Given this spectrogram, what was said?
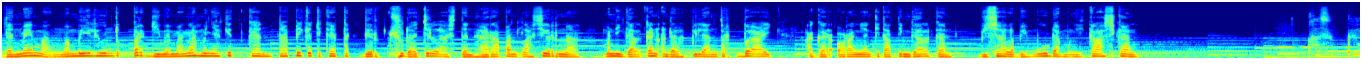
Dan memang memilih untuk pergi memanglah menyakitkan Tapi ketika takdir sudah jelas dan harapan telah sirna Meninggalkan adalah pilihan terbaik Agar orang yang kita tinggalkan bisa lebih mudah mengikhlaskan Kazuku,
